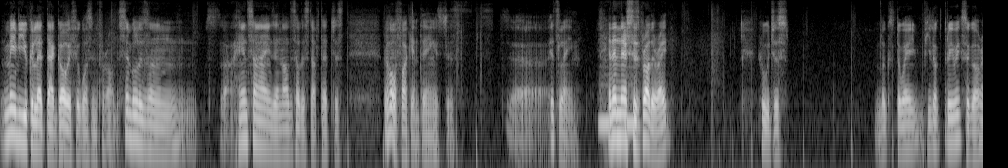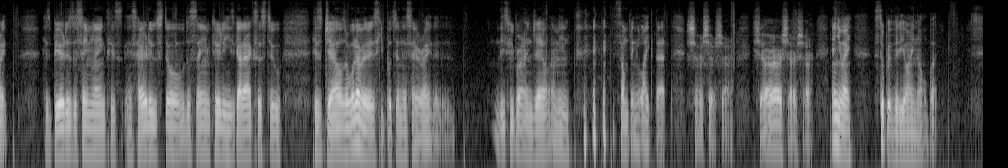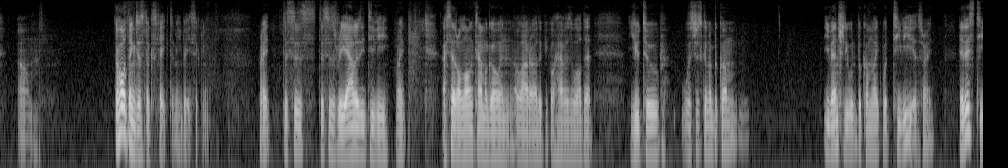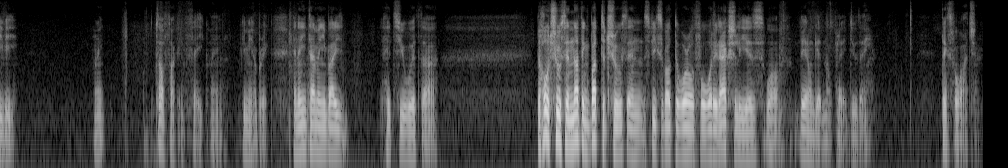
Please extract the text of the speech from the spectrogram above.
maybe you could let that go if it wasn't for all the symbolism, uh, hand signs, and all this other stuff. That just the whole fucking thing is just uh, it's lame. And then there's his brother, right? Who just looks the way he looked three weeks ago, right? His beard is the same length. His his is still the same. Clearly, he's got access to his gels or whatever it is he puts in his hair, right? These people are in jail. I mean, something like that. Sure, sure, sure, sure, sure, sure. Anyway, stupid video, I know, but um, the whole thing just looks fake to me, basically. Right? This is this is reality TV, right? I said a long time ago, and a lot of other people have as well, that YouTube was just going to become, eventually would become like what TV is, right? It is TV, right? It's all fucking fake, man. Give me a break. And anytime anybody hits you with uh, the whole truth and nothing but the truth and speaks about the world for what it actually is, well, they don't get no play, do they? Thanks for watching.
